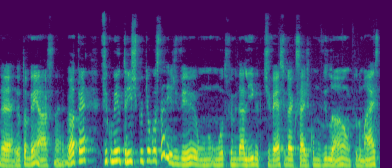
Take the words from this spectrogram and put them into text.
É, eu também acho, né? Eu até fico meio triste porque eu gostaria de ver um, um outro filme da Liga que tivesse o Darkseid como vilão e tudo mais.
